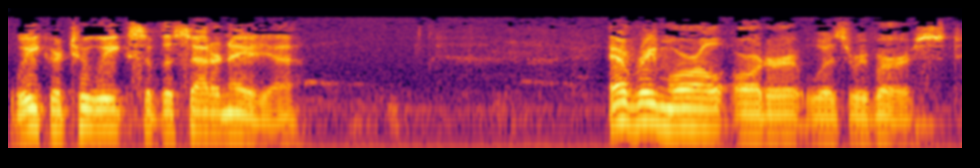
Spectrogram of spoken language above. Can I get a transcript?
week or two weeks of the Saturnalia, every moral order was reversed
